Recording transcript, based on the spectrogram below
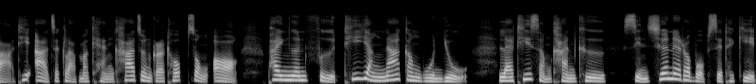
บาทที่อาจจะกลับมาแข็งค่าจนกระทบส่งออก ภัยเงินฝืดที่ยังน่ากังวลอยู่ และที่สำคัญคือสินเชื่อในระบบเศรษฐกิจ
